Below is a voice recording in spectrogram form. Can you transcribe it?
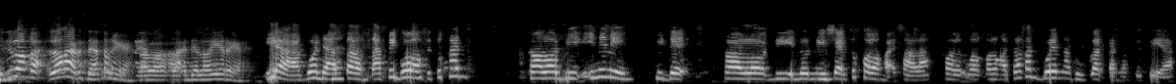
Jadi lo gak lo gak harus datang ya kalau ada lawyer ya? Iya gue datang. Tapi gue waktu itu kan kalau di ini nih ide kalau di Indonesia itu kalau nggak salah kalau kalau nggak salah kan gue yang ngagugat kan waktu itu ya.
